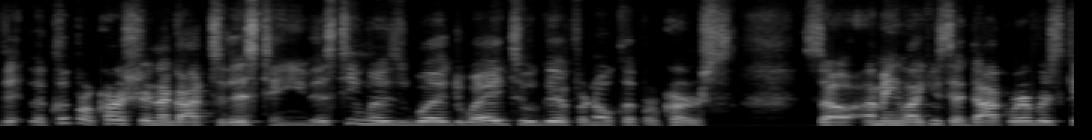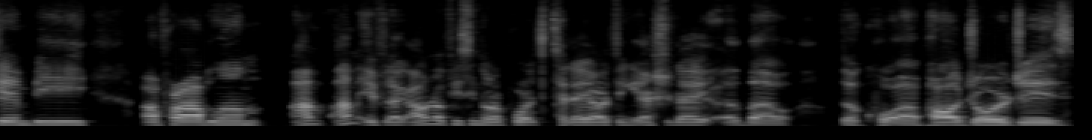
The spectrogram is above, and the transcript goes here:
the, the, Clipper curse shouldn't have got to this team. This team was way, way too good for no Clipper curse. So I mean, like you said, Doc Rivers can be a problem. I'm, I'm if like I don't know if you've seen the reports today or I think yesterday about the uh, Paul George's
